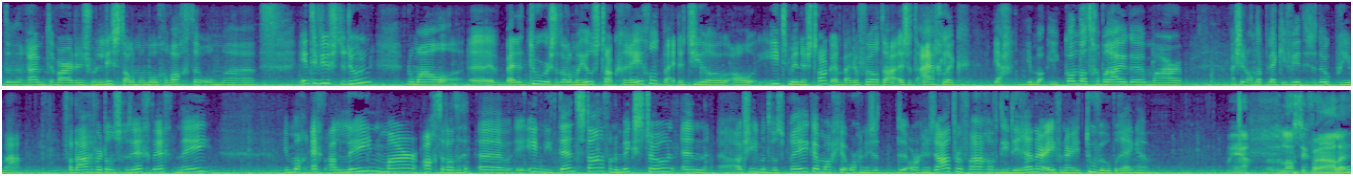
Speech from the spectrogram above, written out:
de, ruimte waar de journalisten allemaal mogen wachten om eh, interviews te doen. Normaal eh, bij de Tour is dat allemaal heel strak geregeld. Bij de Giro al iets minder strak. En bij de Vuelta is het eigenlijk... Ja, je, je kan dat gebruiken, maar als je een ander plekje vindt is het ook prima. Vandaag werd ons gezegd echt nee... Je mag echt alleen maar achter dat, eh, in die tent staan van de mixed zone. En als je iemand wil spreken, mag je de organisator vragen of die de renner even naar je toe wil brengen. Maar ja, dat is een lastig verhaal, hè?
